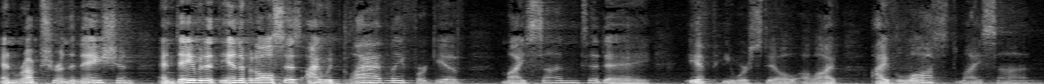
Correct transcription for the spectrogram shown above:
and rupture in the nation. And David, at the end of it all, says, I would gladly forgive my son today if he were still alive. I've lost my son.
